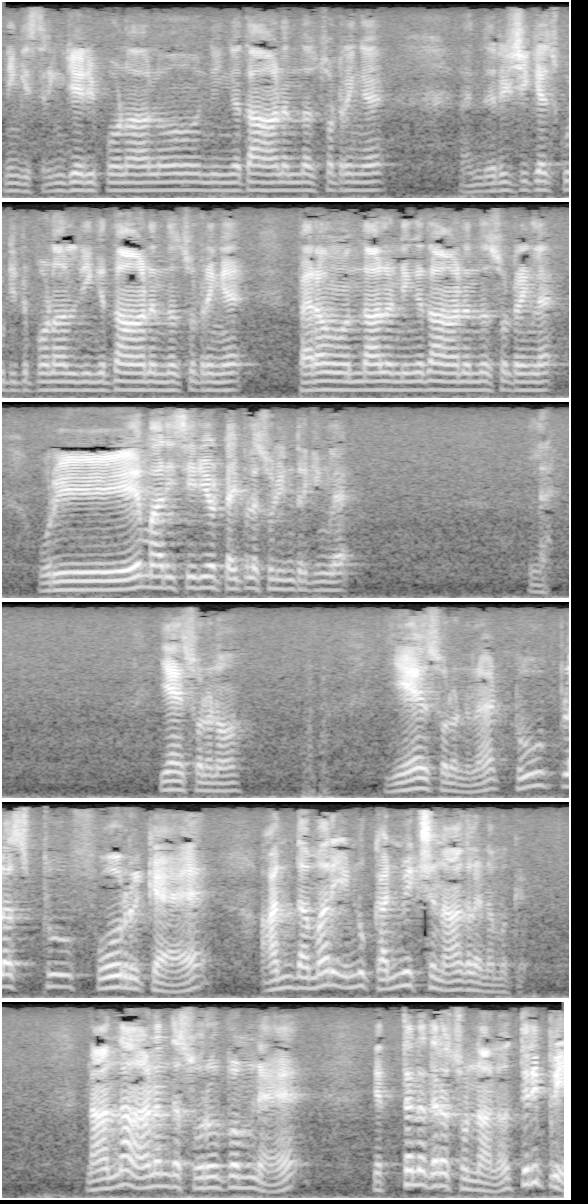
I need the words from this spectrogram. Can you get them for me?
நீங்க சிருங்கேரி போனாலும் நீங்க தான் ஆனந்தம் சொல்றீங்க. இந்த ரிஷிகேஷ் கூட்டிட்டு போனாலும் நீங்க தான் ஆனந்தம் சொல்றீங்க. பெறம் வந்தாலும் நீங்க தான் ஆனந்தம் சொல்றீங்களே. ஒரே மாதிரி சீரியோ டைப்ல சொல்லிட்டு இருக்கீங்களே. இல்ல. ஏன் சொல்லணும்? ஏன் சொல்லணும்னா டூ பிளஸ் டூ போர் இருக்க அந்த மாதிரி இன்னும் கன்விக்ஷன் ஆகல நமக்கு. நான் தான் ஆனந்த ஸ்வரூபம்னு எத்தனை தடவை சொன்னாலும் திருப்பி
